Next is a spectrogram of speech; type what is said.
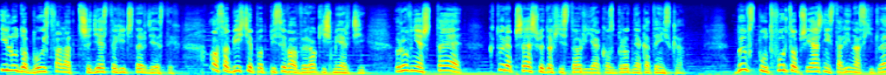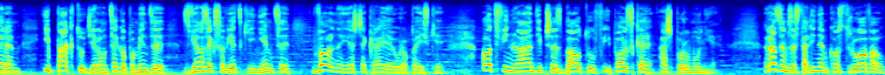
i ludobójstwa lat 30. i 40. Osobiście podpisywał wyroki śmierci, również te, które przeszły do historii jako zbrodnia katyńska. Był współtwórcą przyjaźni Stalina z Hitlerem i paktu dzielącego pomiędzy Związek Sowiecki i Niemcy wolne jeszcze kraje europejskie, od Finlandii przez Bałtów i Polskę aż po Rumunię. Razem ze Stalinem konstruował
